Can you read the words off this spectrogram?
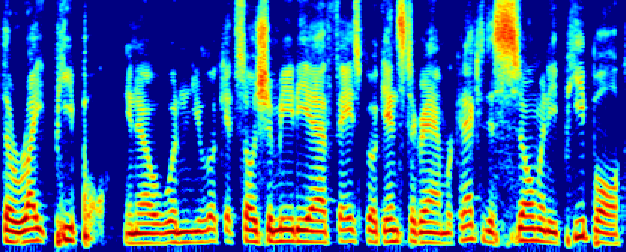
the right people. You know, when you look at social media, Facebook, Instagram, we're connected to so many people,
